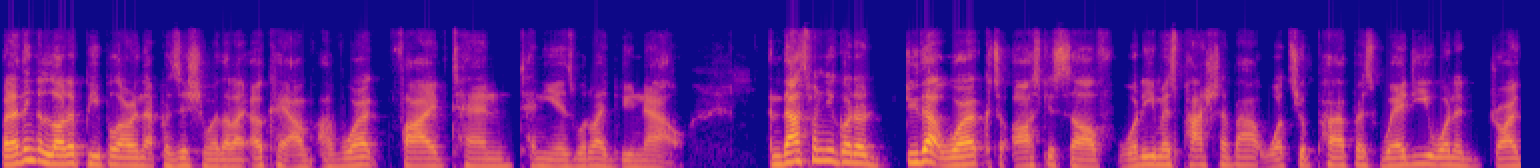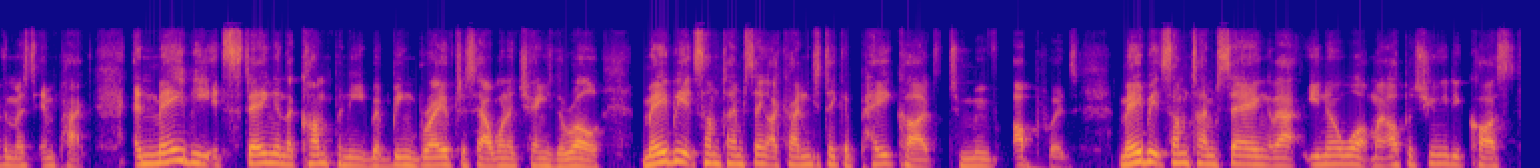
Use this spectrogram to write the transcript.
But I think a lot of people are in that position where they're like, okay, I've, I've worked five, 10, 10 years. What do I do now? And that's when you got to do that work to ask yourself, what are you most passionate about? What's your purpose? Where do you want to drive the most impact? And maybe it's staying in the company, but being brave to say, I want to change the role. Maybe it's sometimes saying, like, I need to take a pay cut to move upwards. Maybe it's sometimes saying that, you know what, my opportunity cost,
